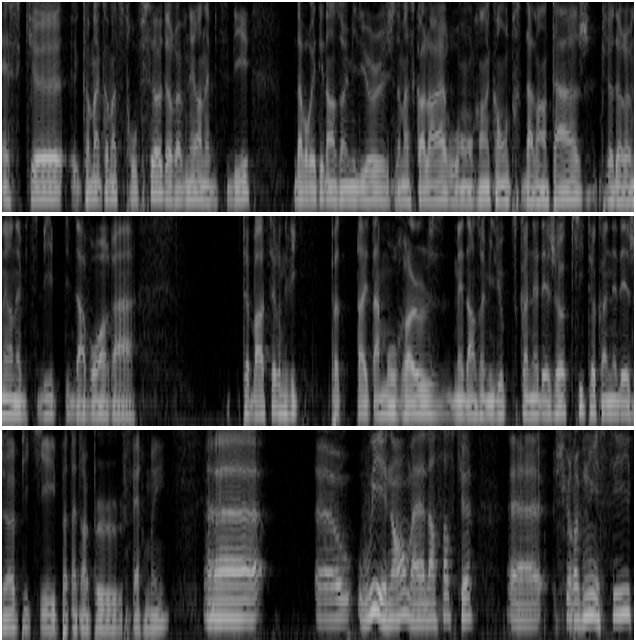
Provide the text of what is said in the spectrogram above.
Euh, Est-ce que comment comment tu trouves ça de revenir en Abitibi, d'avoir été dans un milieu justement scolaire où on rencontre davantage, puis là de revenir en Abitibi, puis d'avoir à te bâtir une vie peut-être amoureuse, mais dans un milieu que tu connais déjà, qui te connaît déjà, puis qui est peut-être un peu fermé? Euh, euh, oui et non, mais dans le sens que euh, je suis revenu ici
